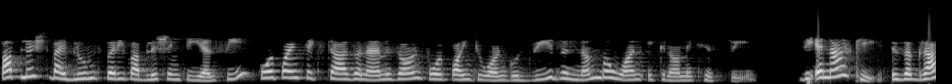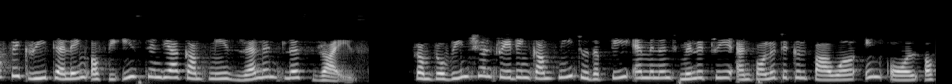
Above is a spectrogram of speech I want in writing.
Published by Bloomsbury Publishing plc, 4.6 stars on Amazon, 4.2 on Goodreads, and number 1 economic history. The Anarchy is a graphic retelling of the East India Company's relentless rise from provincial trading company to the preeminent military and political power in all of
